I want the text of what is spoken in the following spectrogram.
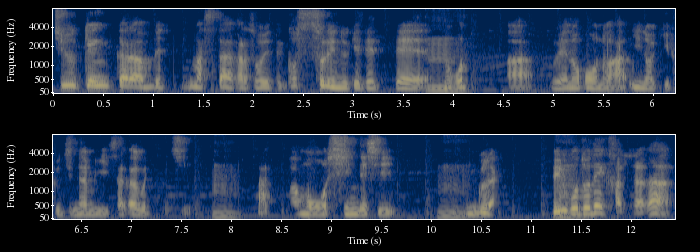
中堅からベ、まあ、スターからそうやってごっそり抜けてって、うん残った上の方の猪木、藤波、坂口、うん。あとはもう新弟子うん。ぐらい。ということで、彼らが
